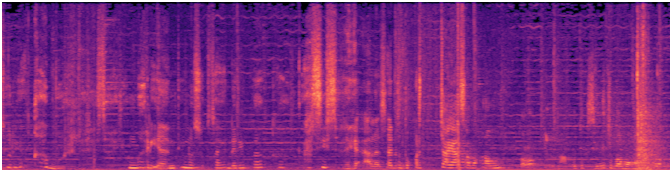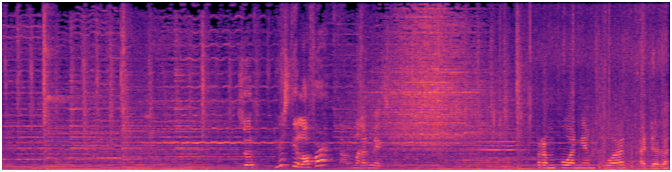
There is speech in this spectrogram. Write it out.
Surya kabur dari saya. Marianti nusuk saya dari belakang. Kasih saya alasan untuk percaya sama kamu. Tolong, aku tuh ke sini cuma mau ngomong. Do you still love her? Perempuan yang kuat adalah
